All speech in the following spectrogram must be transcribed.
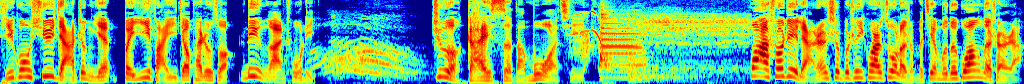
提供虚假证言，被依法移交派出所另案处理。这该死的默契呀！话说这俩人是不是一块做了什么见不得光的事儿啊？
